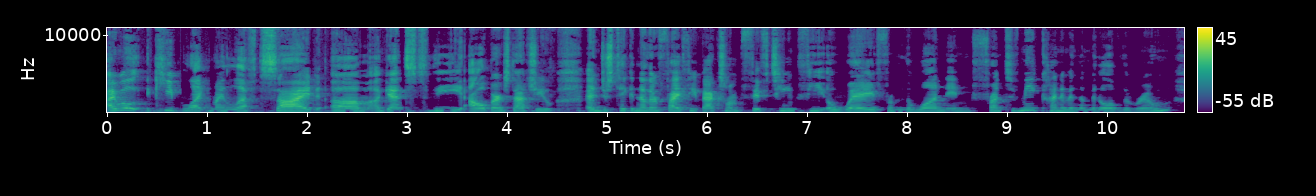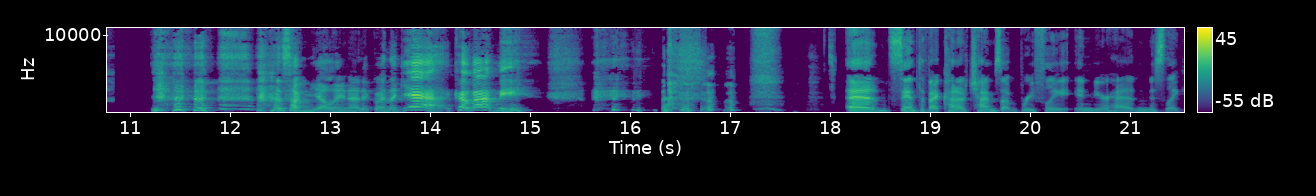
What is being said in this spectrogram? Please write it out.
I will keep like my left side um against the owlbear statue, and just take another five feet back, so I'm 15 feet away from the one in front of me, kind of in the middle of the room. as I'm yelling at it, going like, "Yeah, come at me." and Santhavek kind of chimes up briefly in your head and is like,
